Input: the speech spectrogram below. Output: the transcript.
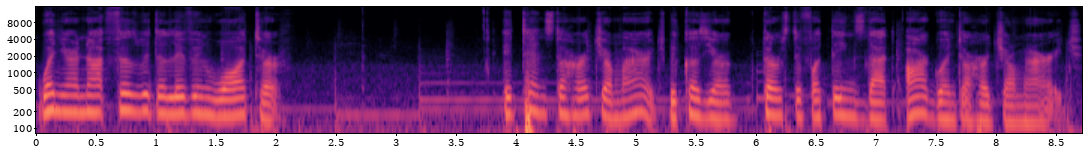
when you're not filled with the living water, it tends to hurt your marriage because you're thirsty for things that are going to hurt your marriage.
